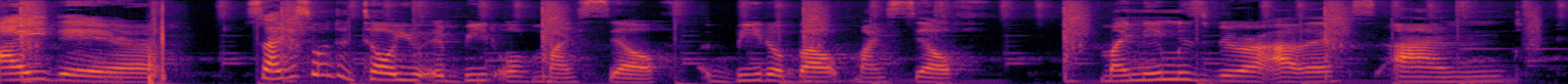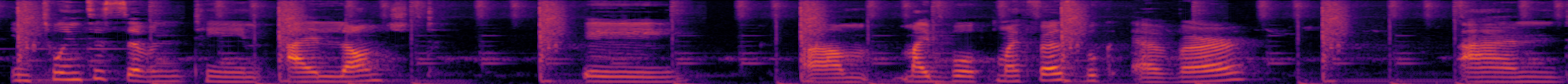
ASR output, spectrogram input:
Hi there. So I just want to tell you a bit of myself, a bit about myself. My name is Vera Alex, and in 2017, I launched a um, my book, my first book ever, and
